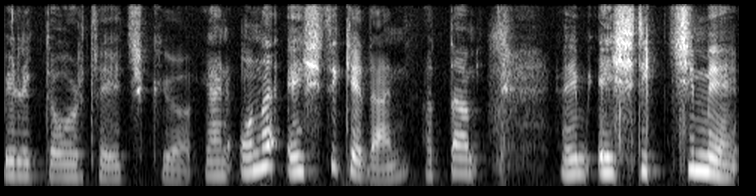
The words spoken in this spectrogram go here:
birlikte ortaya çıkıyor. Yani ona eşlik eden hatta yani eşlikçi mi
